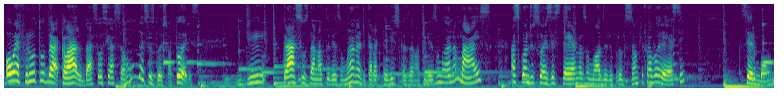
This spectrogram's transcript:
ou é fruto, da, claro, da associação desses dois fatores, de traços da natureza humana, de características da natureza humana, mais as condições externas, o modo de produção que favorece ser bom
